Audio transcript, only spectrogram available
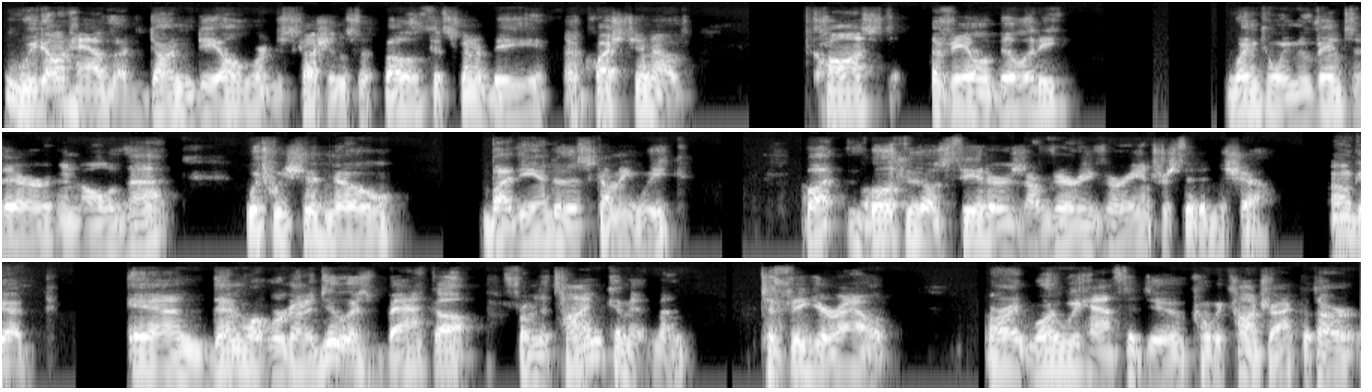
we don't have a done deal. We're in discussions with both. It's going to be a question of cost, availability, when can we move into there, and all of that, which we should know by the end of this coming week. But both of those theaters are very, very interested in the show. Oh, good. And then what we're going to do is back up from the time commitment to figure out all right, what do we have to do? Can we contract with our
